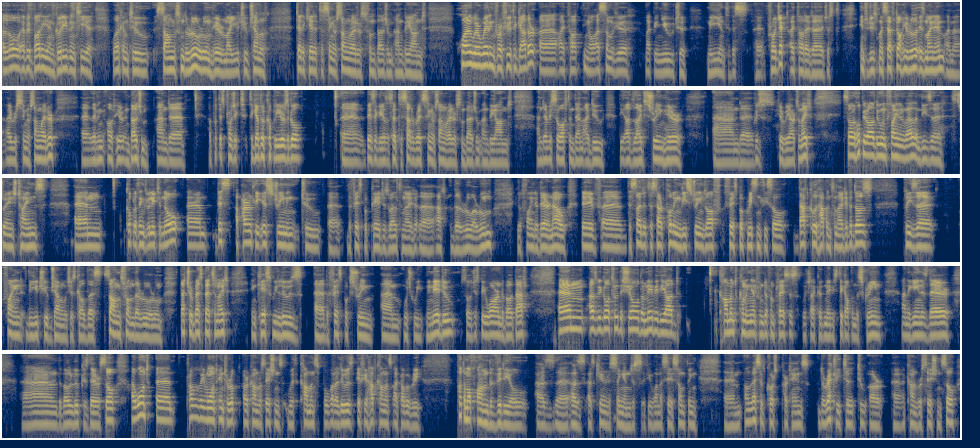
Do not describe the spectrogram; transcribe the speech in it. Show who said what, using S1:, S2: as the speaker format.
S1: Hello, everybody, and good evening to you. Welcome to Songs from the Rua Room here, my YouTube channel dedicated to singer songwriters from Belgium and beyond. While we're waiting for a few to gather, uh, I thought, you know, as some of you might be new to me and to this uh, project, I thought I'd uh, just introduce myself. Daithi Rua is my name. I'm an Irish singer songwriter uh, living out here in Belgium. And uh, I put this project together a couple of years ago uh, basically, as I said, to celebrate singer songwriters from Belgium and beyond. And every so often, then I do the odd live stream here, and uh, which here we are tonight. So I hope you're all doing fine and well in these uh, strange times. Um, a couple of things we need to know. Um, this apparently is streaming to uh, the Facebook page as well tonight uh, at the Rua Room. You'll find it there now. They've uh, decided to start pulling these streams off Facebook recently, so that could happen tonight. If it does, please uh, find the YouTube channel, which is called the Songs from the Rua Room. That's your best bet tonight, in case we lose uh, the Facebook stream, um, which we, we may do. So just be warned about that. Um, as we go through the show, there may be the odd comment coming in from different places, which I could maybe stick up on the screen. And again, is there, and the bow Luke is there. So I won't. Uh, probably won't interrupt our conversations with comments but what i'll do is if you have comments i'll probably put them up on the video as uh, as as Kieran is singing. Just if you want to say something, um, unless of course pertains directly to to our uh, conversation. So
